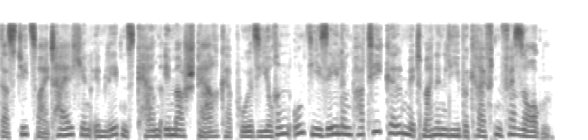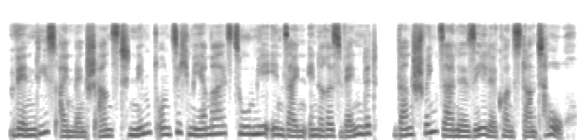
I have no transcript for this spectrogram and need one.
dass die zwei Teilchen im Lebenskern immer stärker pulsieren und die Seelenpartikel mit meinen Liebekräften versorgen. Wenn dies ein Mensch ernst nimmt und sich mehrmals zu mir in sein Inneres wendet, dann schwingt seine Seele konstant hoch,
